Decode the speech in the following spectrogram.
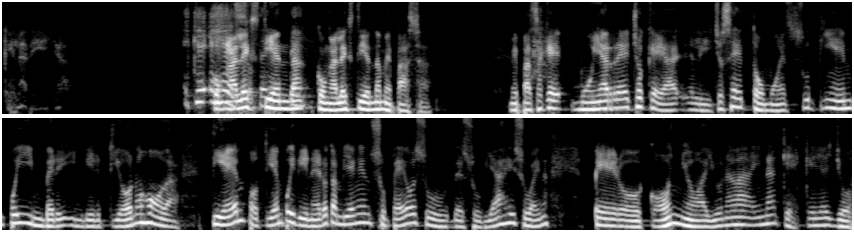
Qué ladilla. Es que es Con eso, Alex te- Tienda, te- con Alex Tienda me pasa. Me pasa que muy arrecho que el bicho se tomó su tiempo y invirtió, no joda, tiempo, tiempo y dinero también en su peo, su, de su viaje y su vaina. Pero coño, hay una vaina que es que yo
